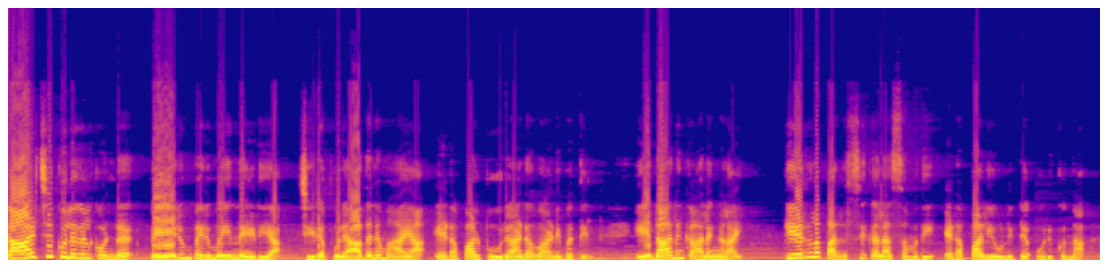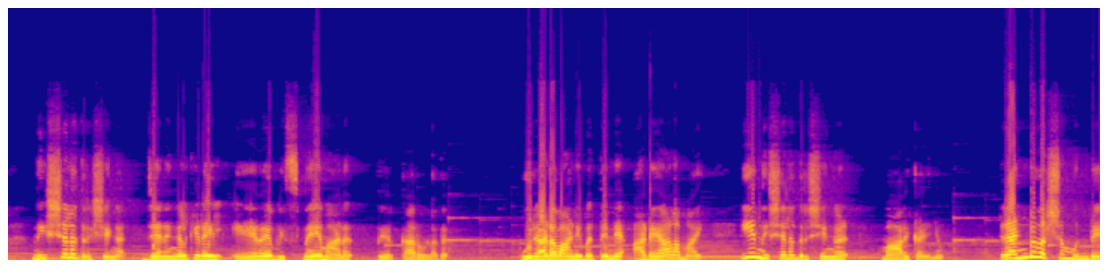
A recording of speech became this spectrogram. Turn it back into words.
കാഴ്ചക്കുലകൾ കൊണ്ട് പേരും പെരുമയും നേടിയ ചിരപുരാതനമായ എടപ്പാൾ പൂരാണ്ട വാണിഭത്തിൽ ഏതാനും കാലങ്ങളായി കേരള പരസ്യകലാസമിതി എടപ്പാൾ യൂണിറ്റ് ഒരുക്കുന്ന നിശ്ചല ദൃശ്യങ്ങൾ ജനങ്ങൾക്കിടയിൽ ഏറെ വിസ്മയമാണ് തീർക്കാറുള്ളത്. പുരാട വാണിഭത്തിന്റെ അടയാളമായി ഈ നിശ്ചല ദൃശ്യങ്ങൾ മാറിക്കഴിഞ്ഞു. രണ്ടു വർഷം മുൻപേ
